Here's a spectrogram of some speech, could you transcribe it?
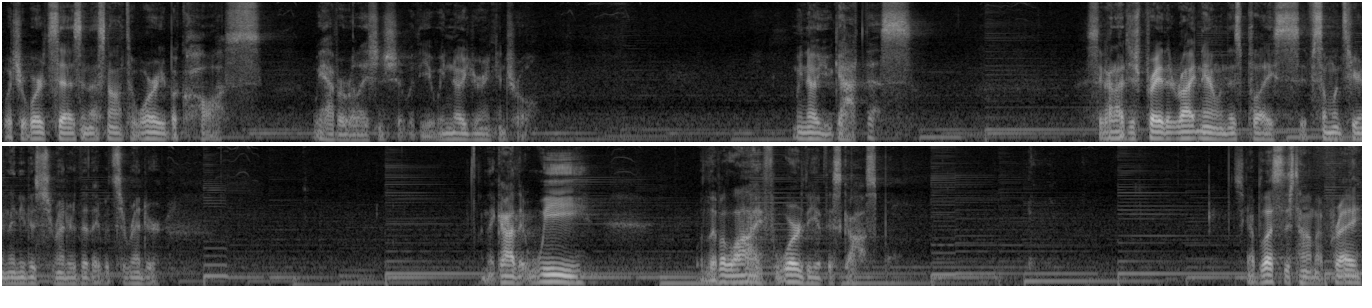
what your word says, and that's not to worry because we have a relationship with you. We know you're in control. We know you got this. So, God, I just pray that right now in this place, if someone's here and they need to surrender, that they would surrender. And that, God, that we would live a life worthy of this gospel. So, God, bless this time, I pray.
